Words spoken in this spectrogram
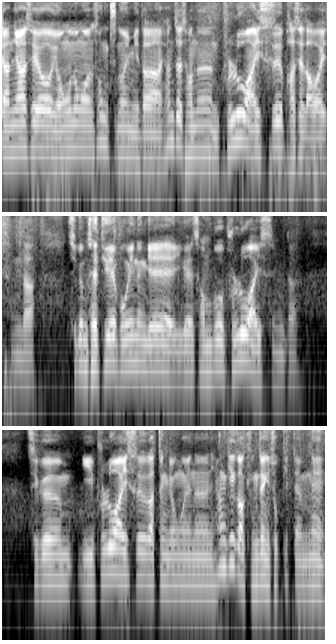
안녕하세요. 영호농원 송준호입니다. 현재 저는 블루 아이스 밭에 나와 있습니다. 지금 제 뒤에 보이는 게 이게 전부 블루 아이스입니다. 지금 이 블루 아이스 같은 경우에는 향기가 굉장히 좋기 때문에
